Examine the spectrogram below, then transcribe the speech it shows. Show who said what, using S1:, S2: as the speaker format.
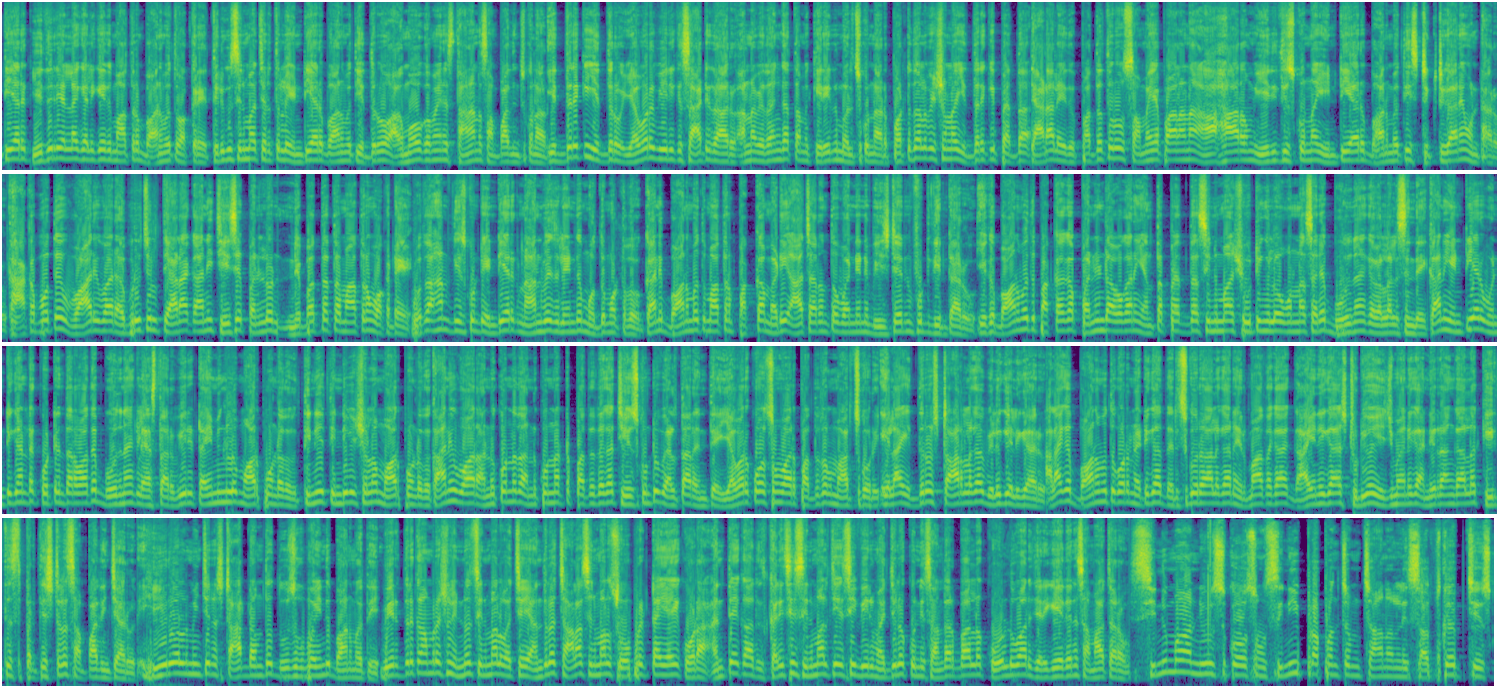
S1: ఎన్టీఆర్ ఎదురెళ్ళగలిగేది మాత్రం భానుమతి ఒక్కరే. తెలుగు సినిమా చరిత్రలో ఎన్టీఆర్ భానుమతి ఇద్దరు అమోఘమైన స్థానాన్ని సంపాదించుకున్నారు. ఇద్దరికి ఇద్దరు ఎవరు వీరికి సాటి రారు అన్న విధంగా తమ కెరీర్ మలుచుకున్నారు. పట్టుదల విషయంలో ఇద్దరికి పెద్ద తేడా లేదు. పద్ధతులు సమయపాలన ఆహారం ఏది తీసుకున్నా ఎన్టీఆర్ భానుమతి స్ట్రిక్ట్ గానే ఉంటారు. కాకపోతే వారి వారి అభిరుచులు తేడా కానీ చేసే పనిలో నిబద్ధత మాత్రం ఒకటే. ఉదాహరణ తీసుకుంటే ఎన్టీఆర్ నాన్ వెజ్ లేనిదే ముద్ద ముట్టదు. కానీ భానుమతి మాత్రం పక్కా మడి ఆచారంతో వండిన వెజిటేరియన్ ఫుడ్ తింటారు. ఇక భానుమతి పక్కగా పన్నెండు అవగానే ఎంత పెద్ద సినిమా షూటింగ్లో ఉన్నా సరే భోజనానికి వెళ్ళాల్సిందే. కానీ ఎన్టీఆర్ ఒంటి గంట కొట్టిన తర్వాతే భోజనానికి లేస్తారు. వీరి టైమింగ్లో మార్పు ఉండదు. తినే తిండి విషయంలో మార్పు ఉండదు. కానీ వారు అనుకున్నది అనుకున్నట్టు పద్ధతిగా చేసుకుంటూ వెళ్తారు అంతే. ఎవరి కోసం వారి పద్ధతులు మార్చుకోరు. ఇలా ఇద్దరు స్టార్లుగా వెలుగెలిగారు. అలాగే భానుమతి కూడా నటిగా దర్శకురాలుగా నిర్మాతగా గాయనిగా స్టూడియో యజమానిగా అన్ని రంగాల్లో కీర్తి ప్రతిష్టలు సంపాదించారు. హీరోలు మించిన స్టార్డమ్తో దూసుకుపోయింది భానుమతి. వీరిద్దరు కాంబినేషన్ ఎన్నో సినిమాలు వచ్చాయి. అందులో చాలా సినిమాలు సూపర్ హిట్ అయ్యాయి కూడా. అంతేకాదు కలిసి సినిమాలు చేసి వీరి మధ్యలో కొన్ని సందర్భాల్లో కోల్డ్ వార్ జరిగేదని సమాచారం.
S2: సినిమా న్యూస్ కోసం సినీ ప్రపంచం ఛానల్ని సబ్స్క్రైబ్ చేసుకోండి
